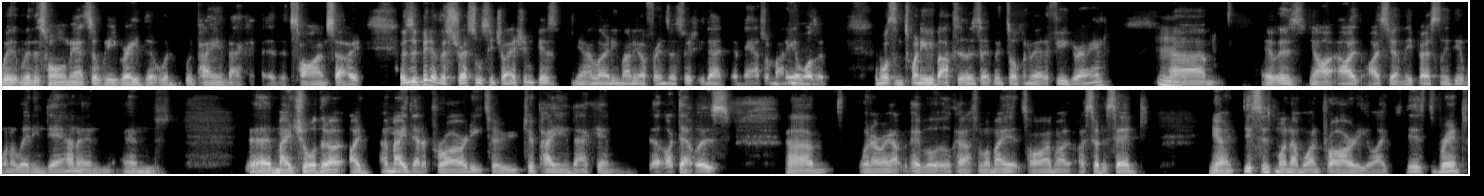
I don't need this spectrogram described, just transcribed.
with, with the small amounts that we agreed that would, would pay him back at the time. So it was a bit of a stressful situation because you know loaning money off friends, especially that amount of money, it wasn't it wasn't twenty bucks. It was we're talking about a few grand. Mm. Um, it was you know I, I certainly personally didn't want to let him down and and uh, made sure that I, I made that a priority to to pay him back and like that was um, when I rang up the people that look after my mate at the time. I, I sort of said you know, this is my number one priority. Like there's rent,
